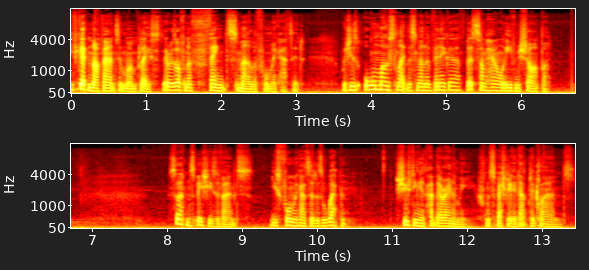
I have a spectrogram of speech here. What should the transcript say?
If you get enough ants in one place, there is often a faint smell of formic acid, which is almost like the smell of vinegar, but somehow even sharper. Certain species of ants use formic acid as a weapon, shooting it at their enemy from specially adapted glands.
